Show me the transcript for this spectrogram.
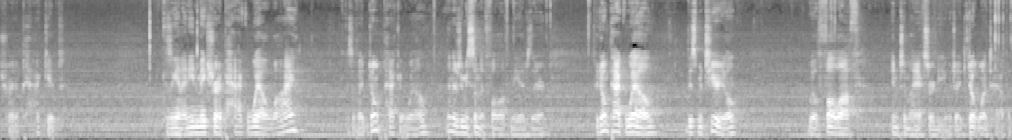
Try to pack it. Because again, I need to make sure I pack well. Why? Because if I don't pack it well, then there's to be some that fall off on the edge there. If I don't pack well, this material will fall off into my XRD, which I don't want to happen.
